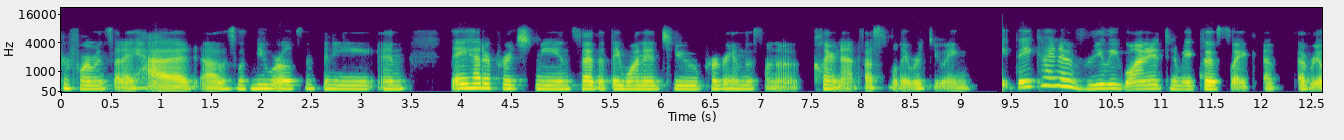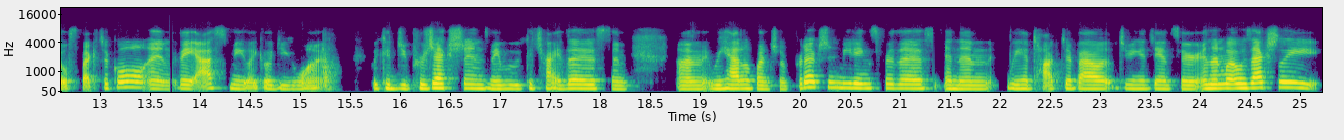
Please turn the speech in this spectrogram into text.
performance that I had uh, was with New World Symphony, and they had approached me and said that they wanted to program this on a clarinet festival they were doing. They kind of really wanted to make this like a, a real spectacle, and they asked me like, "Oh, do you want? We could do projections. Maybe we could try this." And um, we had a bunch of production meetings for this, and then we had talked about doing a dancer. And then what was actually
